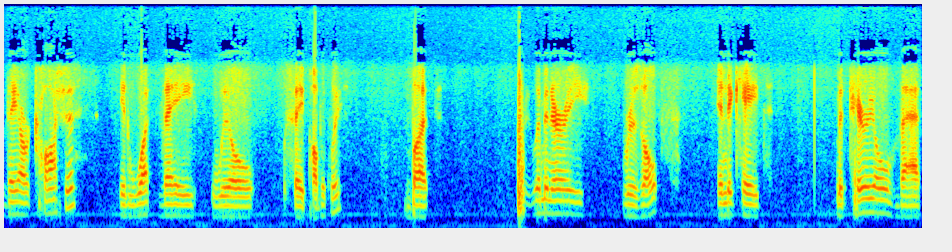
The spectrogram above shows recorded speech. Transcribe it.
they are cautious in what they will say publicly, but preliminary results indicate material that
